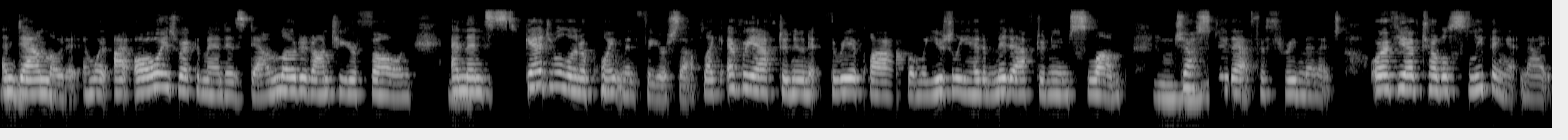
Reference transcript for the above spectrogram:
and mm-hmm. download it and what i always recommend is download it onto your phone and mm-hmm. then schedule an appointment for yourself like every afternoon at three o'clock when we usually hit a mid-afternoon slump mm-hmm. just do that for three minutes or if you have trouble sleeping at night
